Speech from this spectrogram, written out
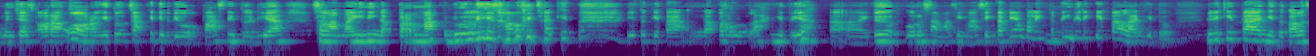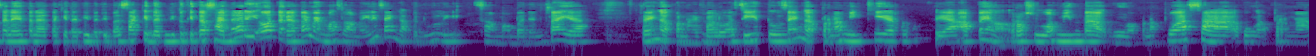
menjudge orang oh orang itu sakit tiba-tiba pasti tuh dia selama ini nggak pernah peduli sama sakit itu kita nggak perlu lah gitu ya. Uh, itu urusan masing-masing. Tapi yang paling penting diri kita lah gitu. Jadi kita gitu. Kalau seandainya ternyata kita tiba-tiba sakit dan itu kita sadari oh ternyata memang selama ini saya nggak peduli sama badan saya. Saya nggak pernah evaluasi itu. Saya nggak pernah mikir ya apa yang Rasulullah minta. Aku nggak pernah puasa. Aku nggak pernah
